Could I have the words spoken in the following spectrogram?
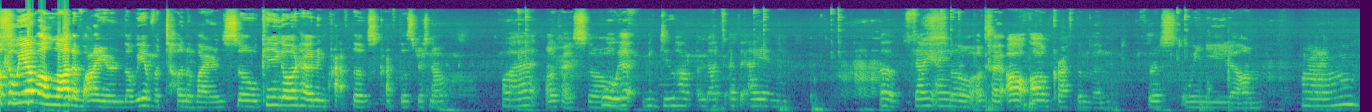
okay, we have a lot of iron though. We have a ton of iron. So can you go ahead and craft those? Craft those just now. What? Okay, so. Oh, we, we do have a lot of iron. Oh, sorry, iron. So okay, I'll I'll craft them then. First, we need um Um,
